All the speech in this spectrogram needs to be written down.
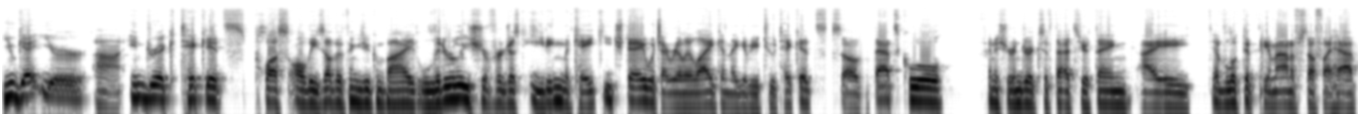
You get your uh, Indrik tickets plus all these other things you can buy literally sure for just eating the cake each day, which I really like. And they give you two tickets. So that's cool. Finish your Indriks if that's your thing. I have looked at the amount of stuff I have.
